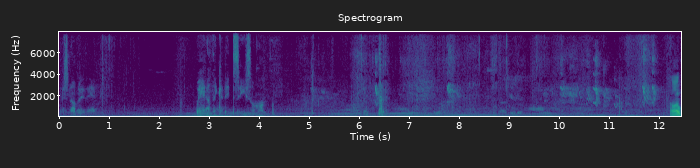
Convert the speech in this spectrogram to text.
There's nobody there. Wait, I think I did see someone. Hello?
